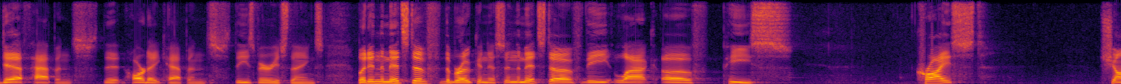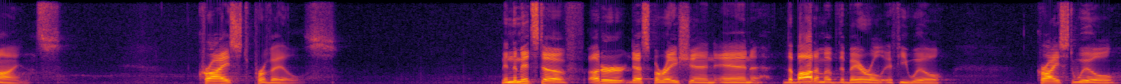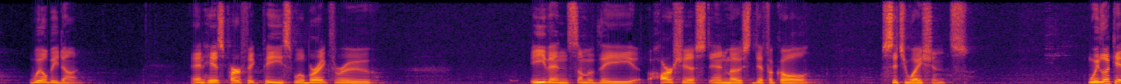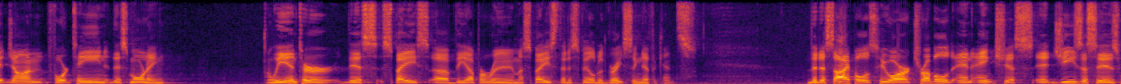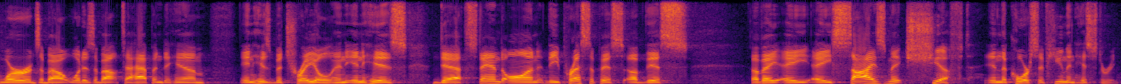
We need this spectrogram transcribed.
death happens, that heartache happens, these various things. But in the midst of the brokenness, in the midst of the lack of peace, Christ shines. Christ prevails. In the midst of utter desperation and the bottom of the barrel, if you will, Christ will will be done. And his perfect peace will break through even some of the harshest and most difficult situations. We look at John 14 this morning. We enter this space of the upper room, a space that is filled with great significance. The disciples who are troubled and anxious at Jesus' words about what is about to happen to him in his betrayal and in his death stand on the precipice of this, of a, a, a seismic shift in the course of human history.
